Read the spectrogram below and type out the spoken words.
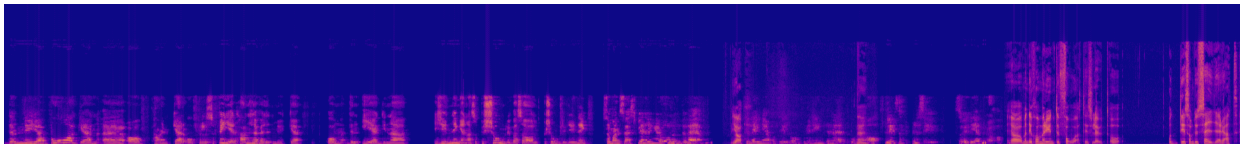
den nya vågen av tankar och filosofier handlar väldigt mycket om den egna gynningen, alltså personlig, basal personlig gynning. Så man säger, spelar ingen roll under vem. Ja. Så länge jag får tillgång till min internet och min mat, liksom i princip, så är det bra. Ja, men det kommer du ju inte få till slut. Och och det som du säger, att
